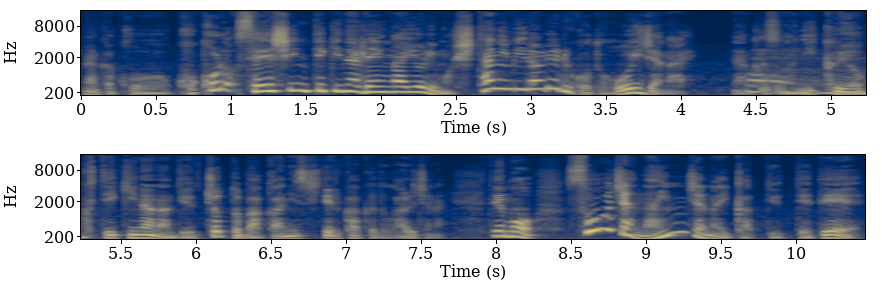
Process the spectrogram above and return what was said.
なんかこう、心、精神的な恋愛よりも下に見られること多いじゃない？なんかその肉欲的ななんていう、ちょっと馬鹿にしてる角度があるじゃない？でも、そうじゃないんじゃないかって言ってて、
